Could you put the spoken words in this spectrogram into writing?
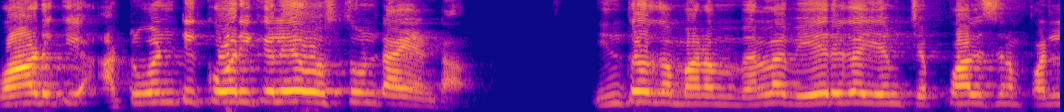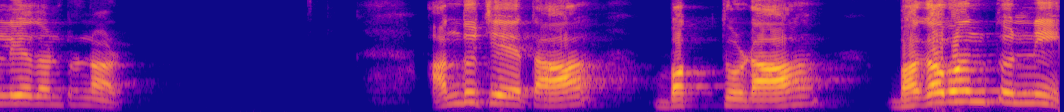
వాడికి అటువంటి కోరికలే వస్తుంటాయంట. ఇంతగా మనం వెళ్ళ వేరుగా ఏం చెప్పాల్సిన పని లేదంటున్నాడు. అందుచేత భక్తుడా భగవంతుణ్ణి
